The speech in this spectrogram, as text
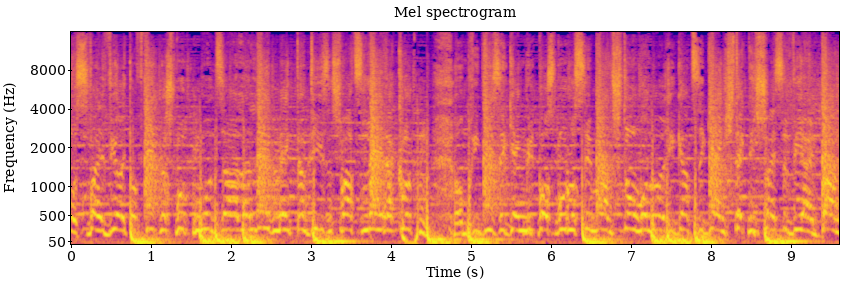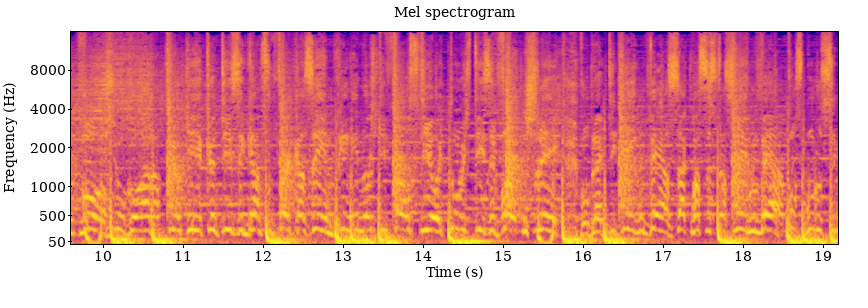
Bosporus, weil wir heute auf Gegner spucken. Unser aller Leben hängt an diesen schwarzen Lederkutten. Und bringt diese Gang mit Bosporus im Ansturm. Und eure ganze Gang steckt nicht scheiße wie ein Bandwurm. Jogo, Arab, Türke, ihr könnt diese ganzen Völker sehen. Bringen euch die Faust, die euch durch diese Wolken schlägt. Wo bleibt die Gegenwehr? Sag, was ist das Leben wert? Bosporus im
